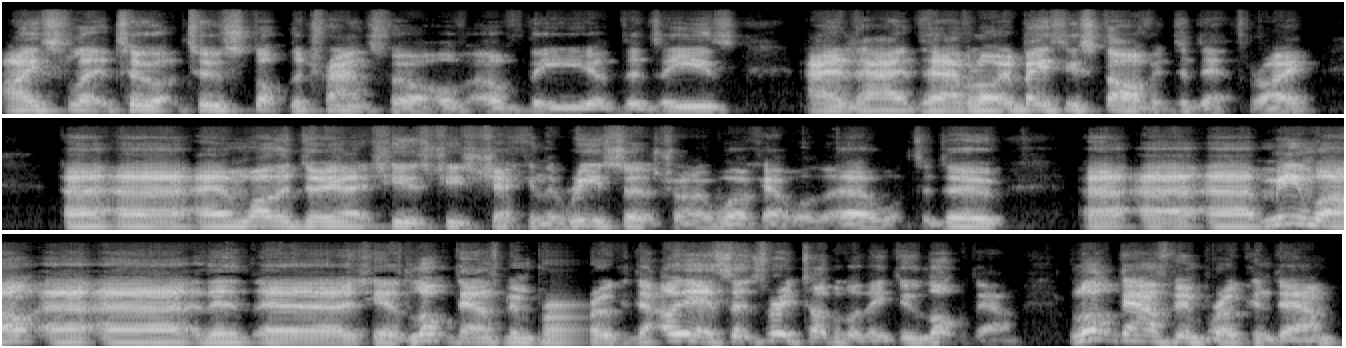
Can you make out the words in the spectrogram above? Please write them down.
isolate to to stop the transfer of, of the, uh, disease and to have a lot and basically starve it to death, right? Uh, uh, and while they're doing that, she's she's checking the research, trying to work out what, uh, what to do. Uh, uh, meanwhile, the, she has lockdown's been broken down. Oh yeah, so it's very topical. They do lockdown. Lockdown's been broken down,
